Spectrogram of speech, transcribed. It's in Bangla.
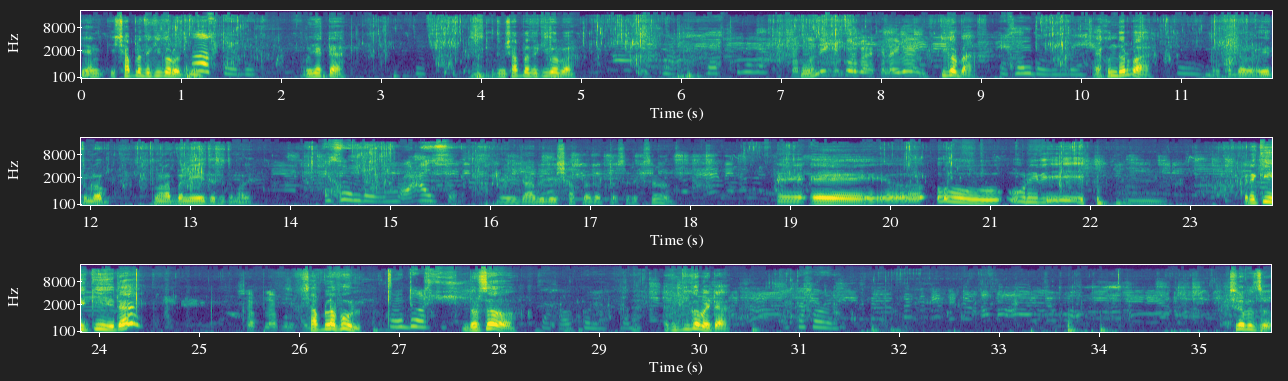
কেন কি সাপলাতে কি করব তুমি? ওই যে একটা? তুমি সাপলাতে কি করবা? কি করবা? এখন ধরবা। এখন ধরো। এই তোমরা তোমার আব্বা নিয়ে যেতেছে তোমার। এই গাভীরে সাপলা ধরতেছে দেখছ? এ ও উড়ি রে। এটা কি কি এটা? শাপলা ফুল। ধরছো? এখন কি করবে এটা? ছিঁড়ে ফেলছো?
